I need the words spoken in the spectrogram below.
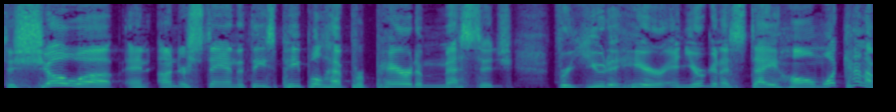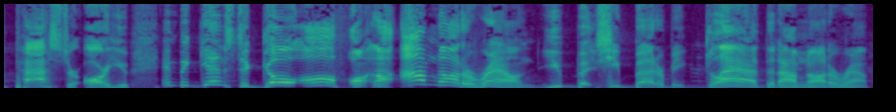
to show up and understand that these people have prepared a message for you to hear and you're going to stay home. What kind of pastor are you? And begins to go off on like, i'm not around. You but she better be glad that i'm not around.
